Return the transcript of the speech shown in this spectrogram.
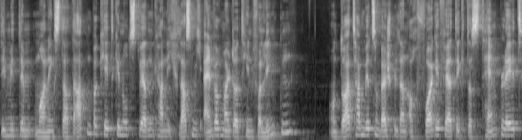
die mit dem Morningstar Datenpaket genutzt werden kann. Ich lasse mich einfach mal dorthin verlinken. Und dort haben wir zum Beispiel dann auch vorgefertigt das Template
